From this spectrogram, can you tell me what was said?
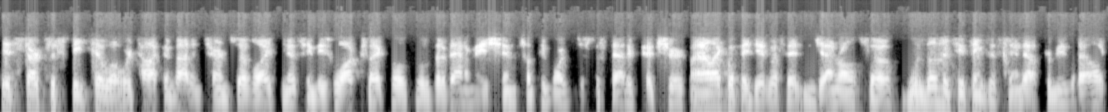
It starts to speak to what we're talking about in terms of like, you know, seeing these walk cycles, a little bit of animation, something more than just a static picture. And I like what they did with it in general. So those are two things that stand out for me that I like.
